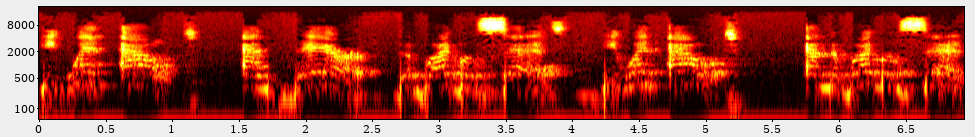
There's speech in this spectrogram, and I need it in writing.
he went out. And there, the Bible says, he went out. And the Bible says,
